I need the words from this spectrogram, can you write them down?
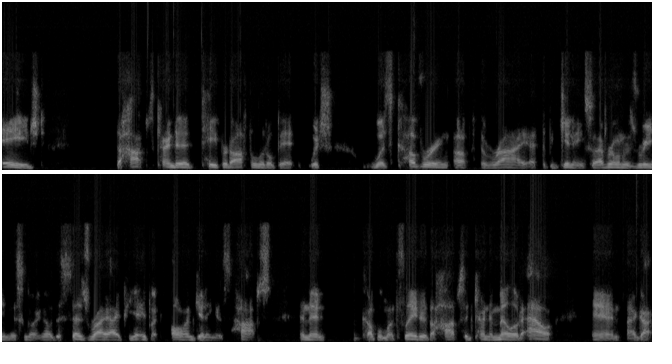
aged, the hops kind of tapered off a little bit, which was covering up the rye at the beginning. So everyone was reading this and going, "Oh, this says rye IPA," but all I'm getting is hops. And then a couple months later, the hops had kind of mellowed out, and I got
